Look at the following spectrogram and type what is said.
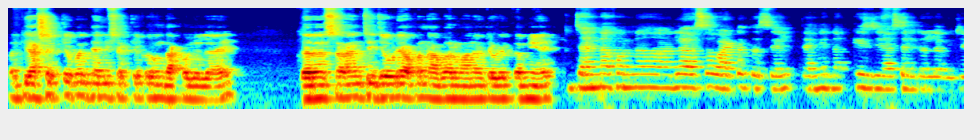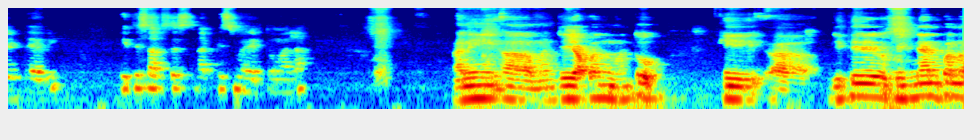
पण ते अशक्य पण त्यांनी शक्य करून दाखवलेलं आहे. तर सरांचे जेवढे आपण आभार मानावे तेवढे कमी आहेत. ज्यांना कोणाला असं वाटत असेल त्यांनी नक्कीच या सेंटरला व्हिजिट द्यावी. इथे सक्सेस नक्कीच मिळेल तुम्हाला. आणि म्हणजे आपण म्हणतो की अं, जिथे विज्ञान पण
